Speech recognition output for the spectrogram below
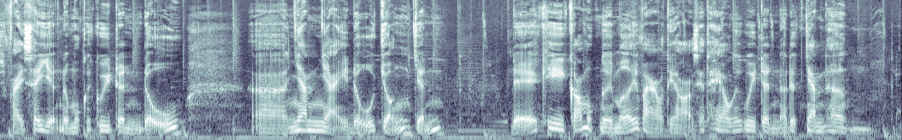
Phải xây dựng được một cái quy trình đủ uh, nhanh nhạy đủ chuẩn chỉnh. Để khi có một người mới vào thì họ sẽ theo cái quy trình nó được nhanh hơn. Ừ.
